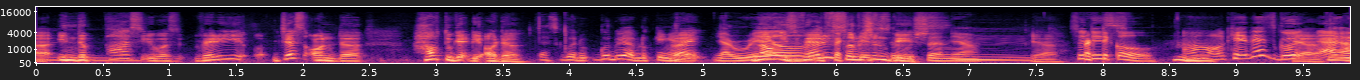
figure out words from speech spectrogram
Uh, in the past, it was very just on the how to get the order. That's good good way of looking Right? at it. Yeah, real Now it's very solution-based. solution, Yeah. Hmm. Yeah. So this- Practical. Oh, okay, that's good. Yeah. I Yeah.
